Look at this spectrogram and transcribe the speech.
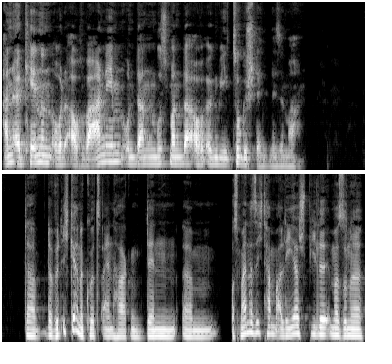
anerkennen oder auch wahrnehmen und dann muss man da auch irgendwie Zugeständnisse machen. Da, da würde ich gerne kurz einhaken, denn ähm, aus meiner Sicht haben Alea-Spiele immer so eine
